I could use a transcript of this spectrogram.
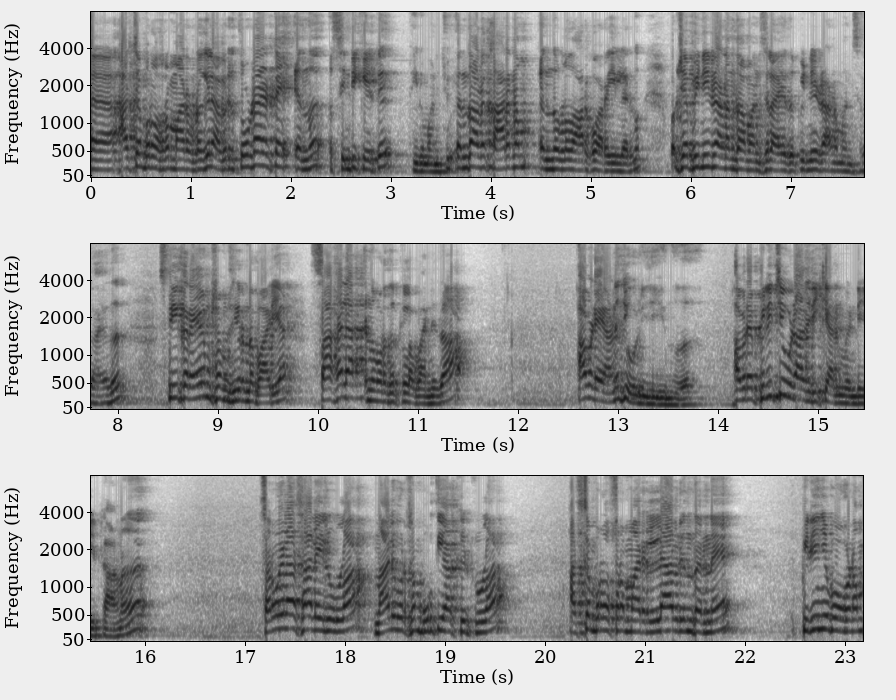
അച്ഛൻ പ്രൊഫസർമാരുണ്ടെങ്കിൽ അവർ തുടരട്ടെ എന്ന് സിൻഡിക്കേറ്റ് തീരുമാനിച്ചു. എന്താണ് കാരണം എന്നുള്ളത് ആർക്കും അറിയില്ലായിരുന്നു. പക്ഷേ പിന്നീടാണ് എന്താ മനസ്സിലായത്? പിന്നീടാണ് മനസ്സിലായത് സ്പീക്കർ എ ഷംസീറിന്റെ ഭാര്യ സഹല എന്ന് പറഞ്ഞിട്ടുള്ള വനിത അവിടെയാണ് ജോലി ചെയ്യുന്നത്. അവരെ പിരിച്ചുവിടാതിരിക്കാൻ വേണ്ടിയിട്ടാണ് സർവകലാശാലയിലുള്ള നാല് വർഷം പൂർത്തിയാക്കിയിട്ടുള്ള അസിസ്റ്റന്റ് പ്രൊഫസർമാരെല്ലാവരും തന്നെ പിരിഞ്ഞു പോകണം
